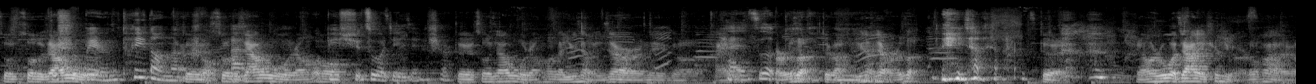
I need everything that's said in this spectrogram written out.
做做做家务，是被人推到那儿对，做做哎，家务，然我必须做这件事儿，对做家务，然后来影响一下那个孩孩子儿子对吧？嗯影响一下儿子，影响一下儿子，对。然后如果家里是女儿的话，然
